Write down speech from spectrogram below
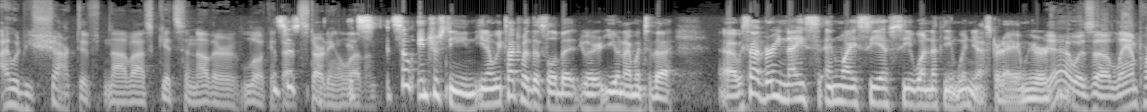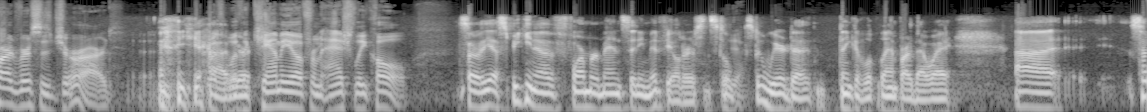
I would be shocked if Navas gets another look at It's that just- starting eleven. It's, it's so interesting. You know, we talked about this a little bit. Where you and I went to the. Uh, we saw a very nice NYCFC one nothing win yesterday, and we were yeah, it was uh, Lampard versus Gerrard yeah, with, we with were- a cameo from Ashley Cole. so yeah, speaking of former Man City midfielders, it's still Yeah. still weird to think of Lampard that way. Uh, so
